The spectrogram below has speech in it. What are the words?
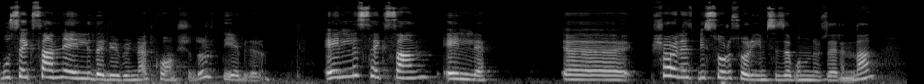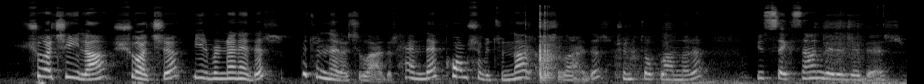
Bu 80 ile 50 de birbirine komşudur diyebilirim. 50, 80, 50. Ee, şöyle bir soru sorayım size bunun üzerinden. Şu açıyla şu açı birbirine nedir? Bütünler açılardır. Hem de komşu bütünler açılardır. Çünkü toplamları 180 derecedir.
